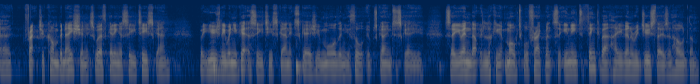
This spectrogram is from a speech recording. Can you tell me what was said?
uh, fracture combination, it's worth getting a CT scan. But usually, when you get a CT scan, it scares you more than you thought it was going to scare you. So you end up with looking at multiple fragments that you need to think about how you're going to reduce those and hold them.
